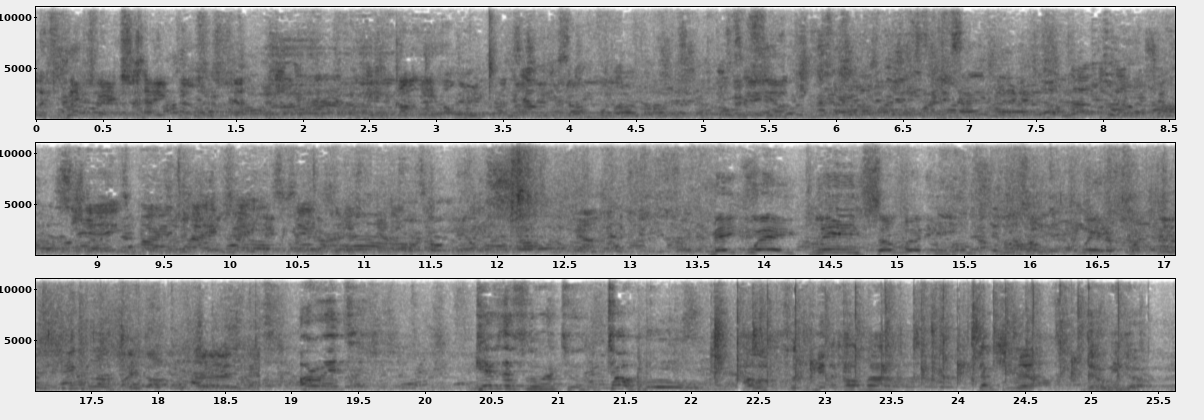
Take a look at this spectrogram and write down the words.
Het netwerk niet. Handig. Oké, ja. Make way, please, somebody. Somewhere to put this. All right, give the floor to Tom. Hallo, goedemiddag allemaal. Dankjewel. There we go.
